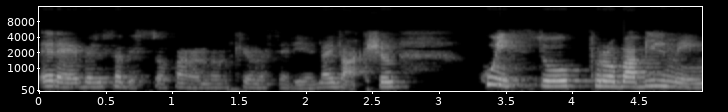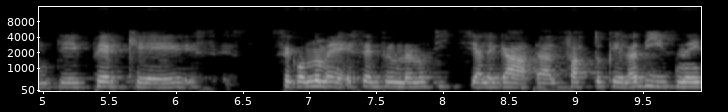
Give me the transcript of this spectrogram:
e Rebels, adesso faranno anche una serie live action questo probabilmente perché secondo me è sempre una notizia legata al fatto che la Disney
